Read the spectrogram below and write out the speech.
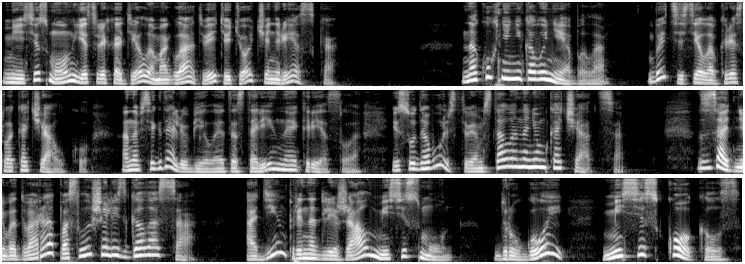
Миссис Мун, если хотела, могла ответить очень резко. На кухне никого не было. Бетси села в кресло-качалку. Она всегда любила это старинное кресло и с удовольствием стала на нем качаться. С заднего двора послышались голоса. Один принадлежал миссис Мун, другой — миссис Коклз.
